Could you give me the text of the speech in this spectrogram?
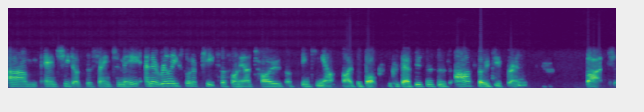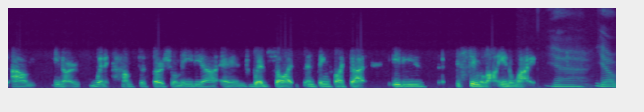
Um, and she does the same to me. And it really sort of keeps us on our toes of thinking outside the box because our businesses are so different. But um, you know, when it comes to social media and websites and things like that, it is similar in a way. Yeah, yeah.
